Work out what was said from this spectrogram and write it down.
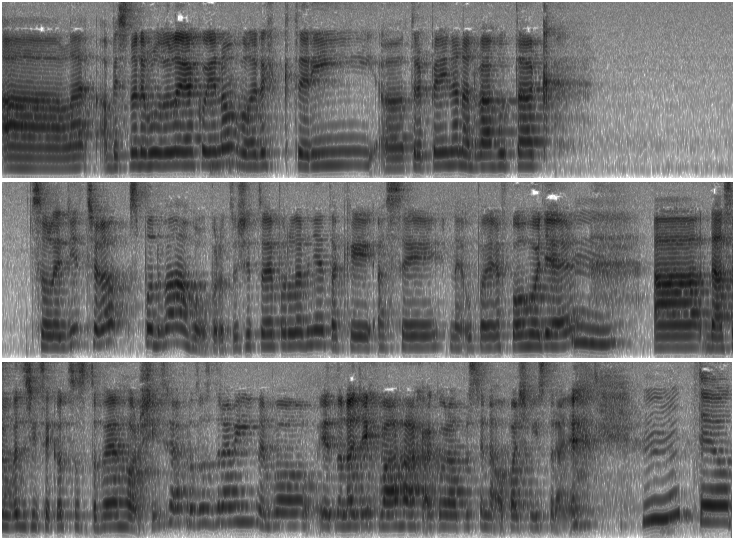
Ale aby jsme nemluvili jako jenom o lidech, který uh, trpí na nadváhu, tak co lidi třeba s podváhou, protože to je podle mě taky asi neúplně v pohodě. Mm. A dá se vůbec říct, jako co z toho je horší třeba pro to zdraví, nebo je to na těch váhách akorát prostě na opačné straně? Hmm, tyjo,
